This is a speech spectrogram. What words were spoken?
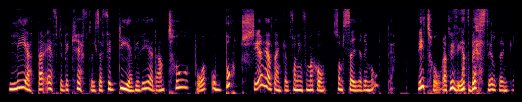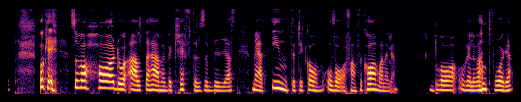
letar efter bekräftelse för det vi redan tror på och bortser helt enkelt från information som säger emot det. Vi tror att vi vet bäst helt enkelt. Okej, okay, så vad har då allt det här med bekräftelsebias med att inte tycka om att vara framför kameran, Ellen? Bra och relevant fråga.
